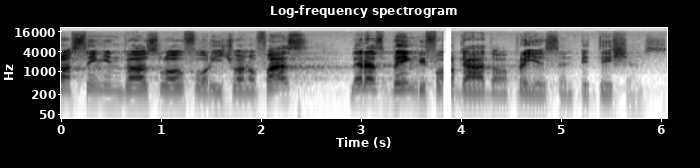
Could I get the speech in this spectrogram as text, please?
trusting in God's love for each one of us, let us bring before God our prayers and petitions.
